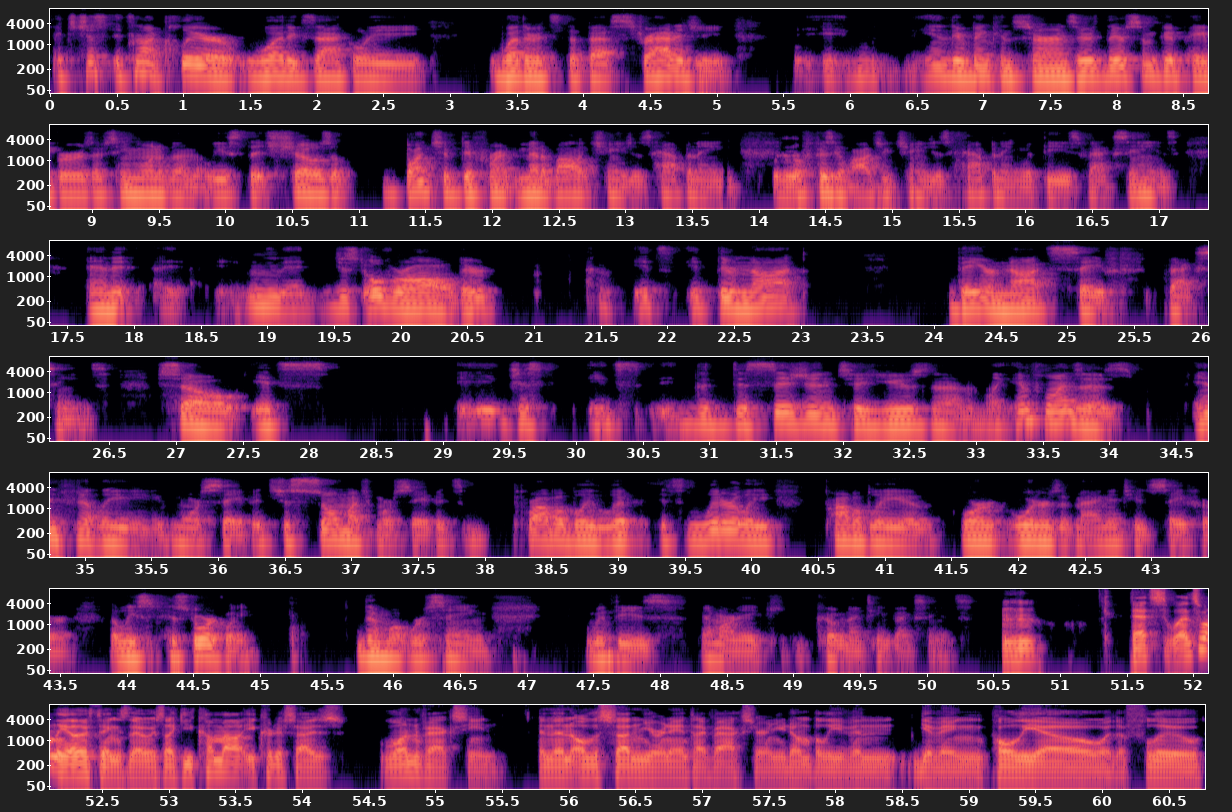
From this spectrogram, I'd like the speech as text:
it's just it's not clear what exactly whether it's the best strategy and there have been concerns there's there's some good papers i've seen one of them at least that shows a bunch of different metabolic changes happening Mhm. or physiologic changes happening with these vaccines, and it, it- it- just overall they're it's it they're not they are not safe vaccines. So it's it just it's the decision to use them like influenza is infinitely more safe. It's just so much more safe. It's probably lit it's literally probably a, or orders of magnitude safer, at least historically, than what we're seeing with these mRNA COVID nineteen vaccines. hmm That's that's one of the other things though is like you come out you criticize one vaccine and then all of a sudden you're an anti-vaxxer and you don't believe in giving polio or the flu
